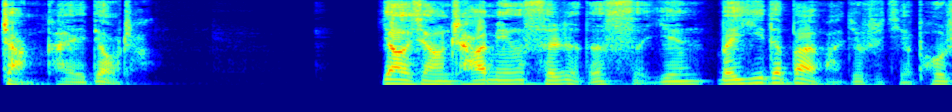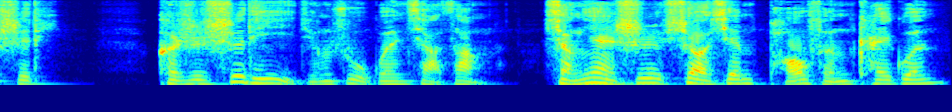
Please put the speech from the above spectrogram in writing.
展开调查。要想查明死者的死因，唯一的办法就是解剖尸体。可是尸体已经入棺下葬了，想验尸需要先刨坟开棺，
